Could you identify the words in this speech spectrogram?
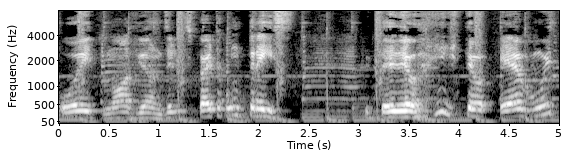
8, 9 anos. Ele desperta com 3. Entendeu? Então é muito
